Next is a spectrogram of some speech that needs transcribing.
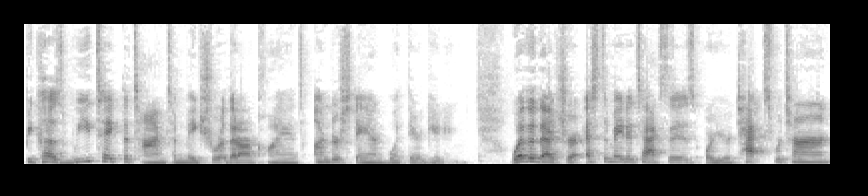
because we take the time to make sure that our clients understand what they're getting. Whether that's your estimated taxes or your tax return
